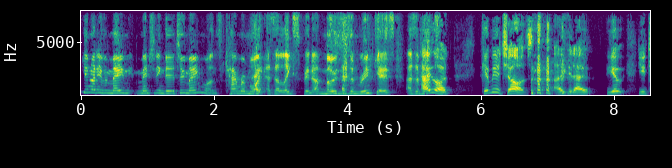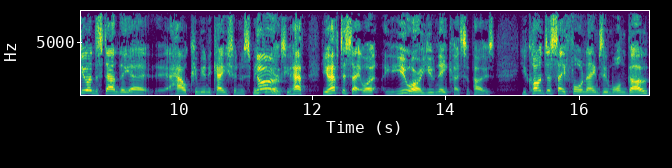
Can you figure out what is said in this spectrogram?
you're not even main, mentioning the two main ones Cameron White Hey. as a leg spinner, Moses Henriques as a Hang on, give me a chance. uh, you know, you you do understand the uh, how communication and speaking No. works. You have you have to say. Well, you are unique, I suppose. You can't just say four names in one go.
